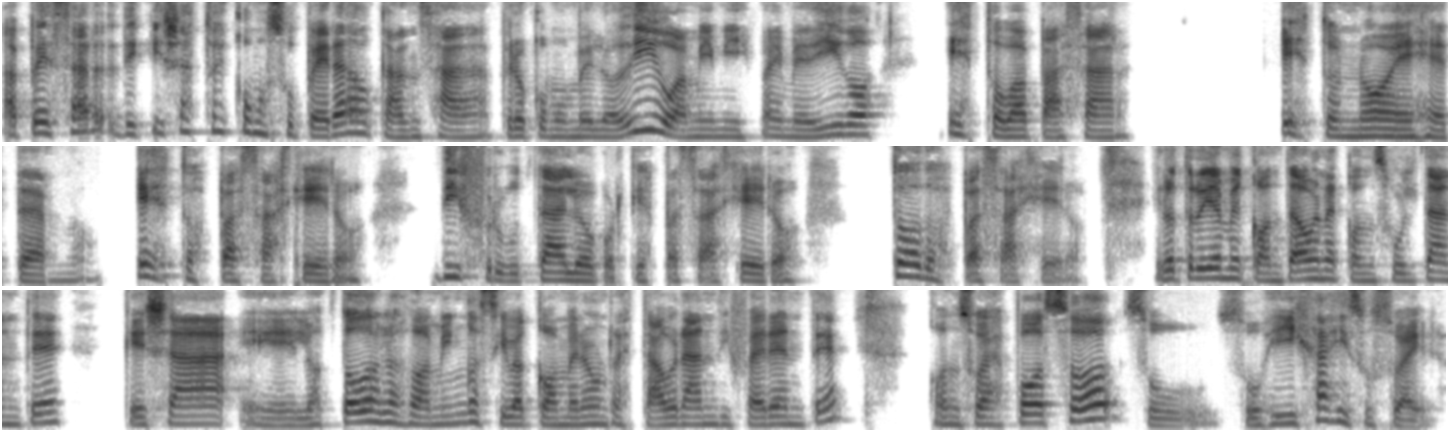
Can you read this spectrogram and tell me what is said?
a pesar de que ya estoy como superado, cansada, pero como me lo digo a mí misma y me digo, esto va a pasar, esto no es eterno, esto es pasajero, disfrútalo porque es pasajero, todo es pasajero. El otro día me contaba una consultante que ella eh, todos los domingos iba a comer a un restaurante diferente con su esposo, sus hijas y su suegra.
